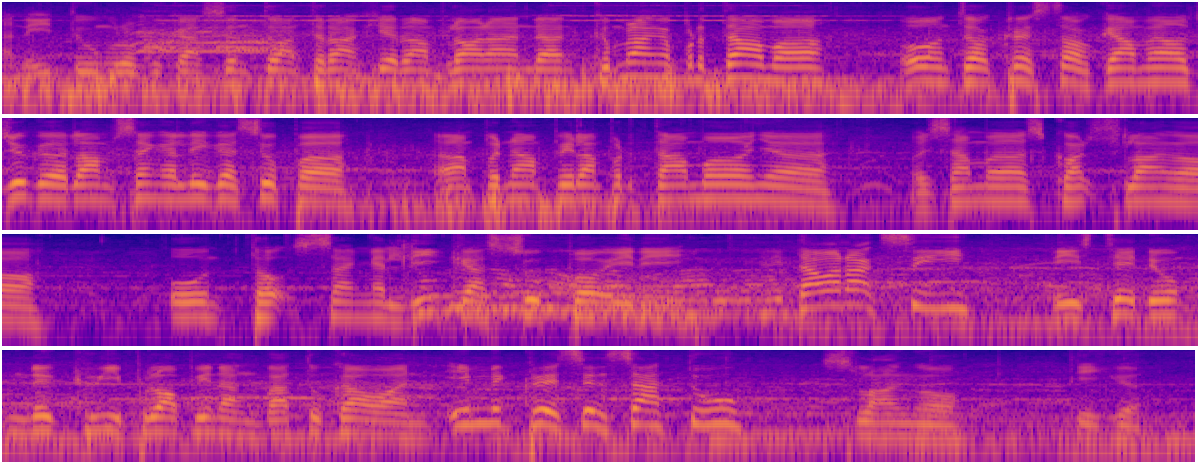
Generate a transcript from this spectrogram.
Dan itu merupakan sentuhan terakhir dalam perlawanan dan kemenangan pertama untuk Christoph Gamel juga dalam saingan Liga Super dalam penampilan pertamanya bersama skuad Selangor untuk saingan Liga Super ini. Ini taman aksi di Stadium Negeri Pulau Pinang Batu Kawan. Immigration 1, Selangor 3.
